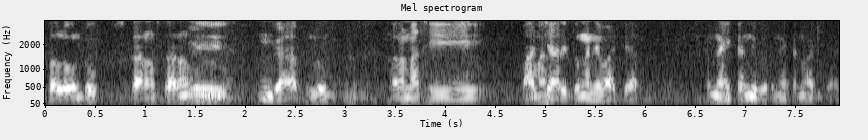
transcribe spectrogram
kalau untuk sekarang sekarang sih enggak belum, belum. karena masih wajar hitungannya wajar kenaikan juga kenaikan wajar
